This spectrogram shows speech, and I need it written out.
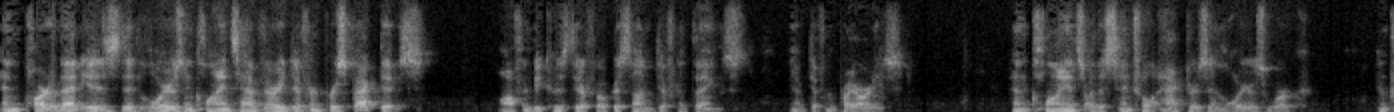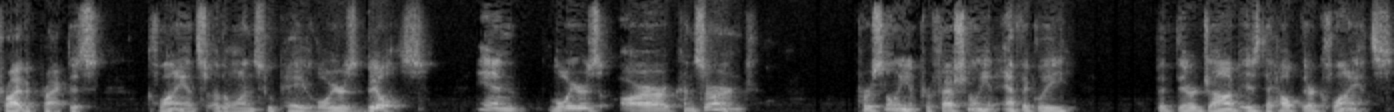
And part of that is that lawyers and clients have very different perspectives, often because they're focused on different things, have different priorities. And clients are the central actors in lawyers' work. In private practice, clients are the ones who pay lawyers' bills. And lawyers are concerned personally and professionally and ethically that their job is to help their clients.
